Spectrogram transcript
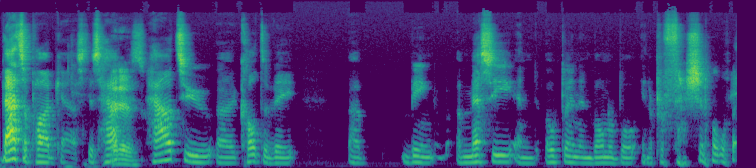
That's a podcast. Is how it is. how to uh, cultivate uh, being a messy and open and vulnerable in a professional way.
